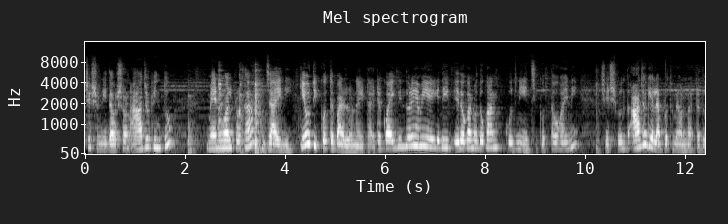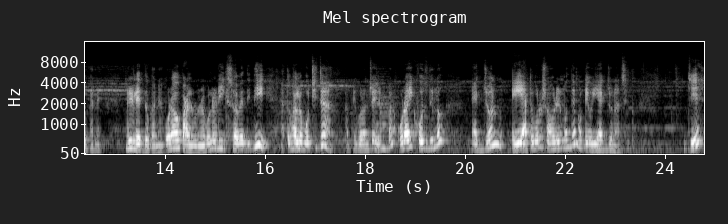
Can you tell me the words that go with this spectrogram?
যে নিদর্শন আজও কিন্তু ম্যানুয়াল প্রথা যায়নি। কেউ ঠিক করতে পারল না এটা। এটা কয়েকদিন ধরেই আমি এদি- এ দোকান, ও দোকান খোঁজ নিয়েছি। কোথাও হয়নি। শেষ পর্যন্ত আজও গেলাম প্রথমে অন্য একটা দোকানে, গ্রিলের দোকানে। ওরাও পারল না। বলল, রিক্স হবে দিদি। এত ভালো বটিটা আপনি বরঞ্চ এরকম করেন। ওরাই খোঁজ দিল। একজন, এই এত বড় শহরের মধ্যে মোটে ওই একজন আছে। যে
